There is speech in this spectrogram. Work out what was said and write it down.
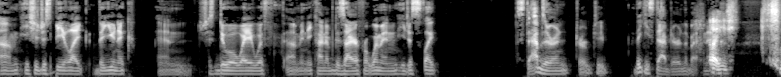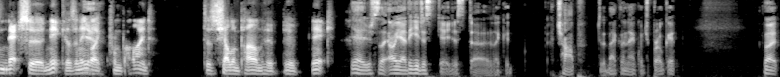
um, he should just be like the eunuch and just do away with um, any kind of desire for women he just like stabs her and or he, i think he stabbed her in the back Oh, he snaps her neck, doesn't he? Yeah. Like from behind. Does Shaolin palm her, her neck? Yeah, you're just like, oh yeah, I think he just, yeah, he just uh, like a, a chop to the back of the neck, which broke it. But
